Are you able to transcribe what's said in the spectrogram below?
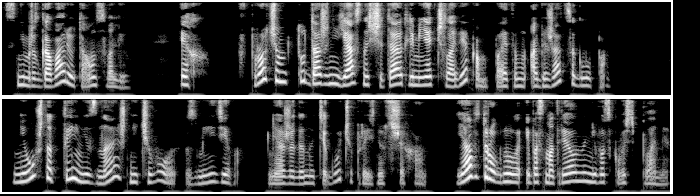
С ним разговаривают, а он свалил. Эх, впрочем, тут даже не ясно, считают ли меня человеком, поэтому обижаться глупо. Неужто ты не знаешь ничего, змеи-дева? Неожиданно тягуче произнес Шихан. Я вздрогнула и посмотрела на него сквозь пламя.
